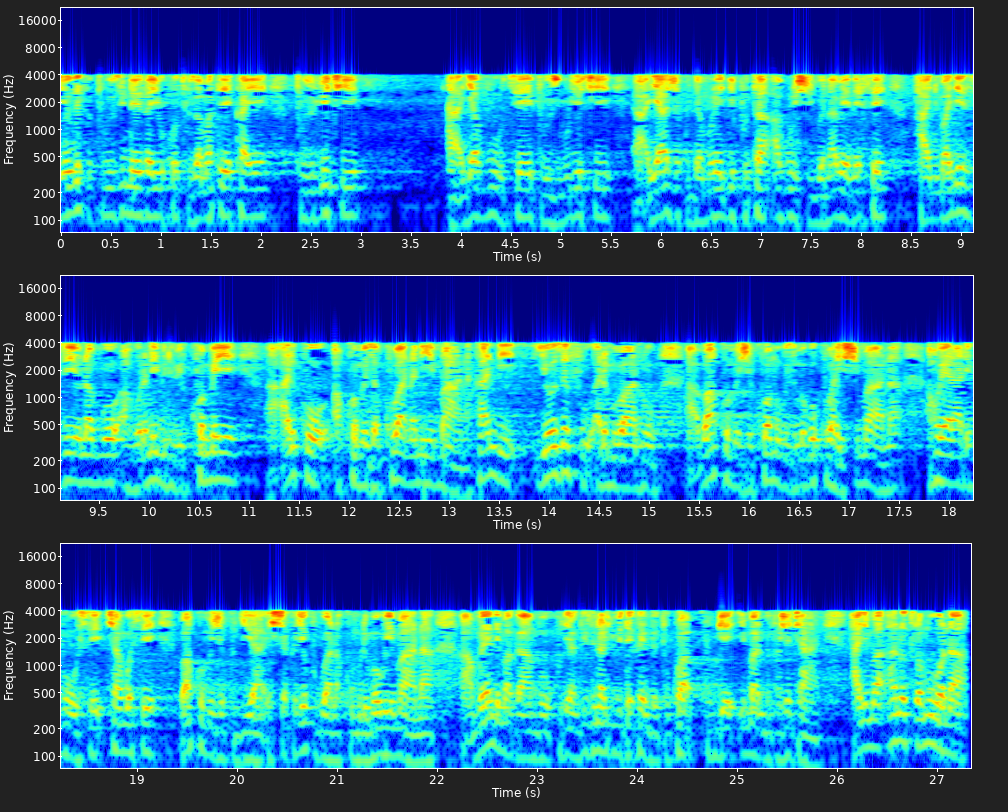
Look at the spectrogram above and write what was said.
yosefu tuzi neza yuko tuzi amateka ye tuzi uburyo ki ah, yavutse tuzi uburyo ki ah, yaje kujya muri egiputa agurishijwe na bene se hanyuma agezeyo nabwo ahura n'ibintu bikomeye ah, ariko akomeza kubana n'imana. Kandi yosefu ari mu bantu ah, bakomeje kuba mu buzima bwo kubahisha imana aho yari ari hose cyangwa se bakomeje kugira ishyaka ryo kurwana ku murimo w'imana. Ah, mu yandi magambo kugira ngo izina ry'uwiteka ridatukwa kubwe imana idufashe cyane. Hanyuma hano turamubona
